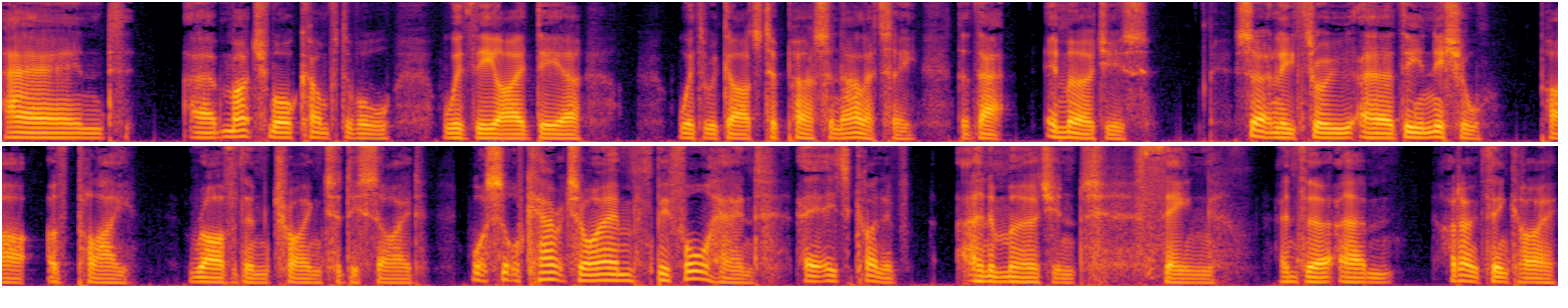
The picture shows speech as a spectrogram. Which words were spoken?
and uh, much more comfortable with the idea with regards to personality that that emerges certainly through uh, the initial part of play rather than trying to decide what sort of character I am beforehand. It's kind of an emergent thing, and that um, I don't think I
